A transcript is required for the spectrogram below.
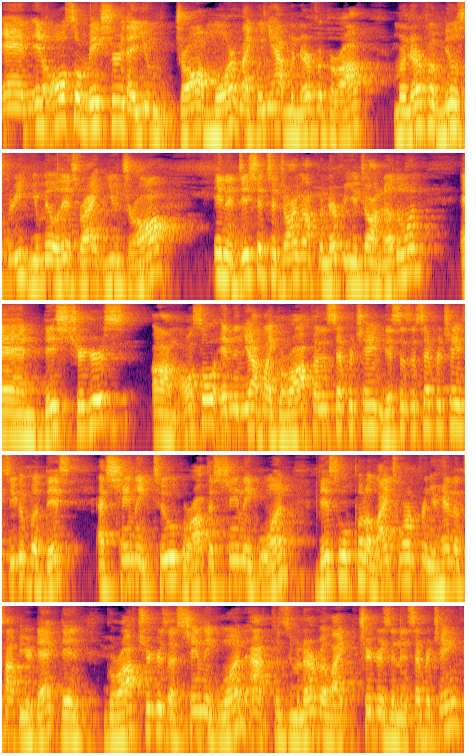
And it also makes sure that you draw more. Like when you have Minerva Garoth, Minerva mills three, you mill this, right? You draw. In addition to drawing off Minerva, you draw another one. And this triggers um, also. And then you have like Garoth as a separate chain. This is a separate chain. So you can put this as chain link 2, Garoth as chain link 1. This will put a Lightsworn from your hand on top of your deck. Then Garoth triggers as chain link 1 because Minerva like triggers in a separate chain.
